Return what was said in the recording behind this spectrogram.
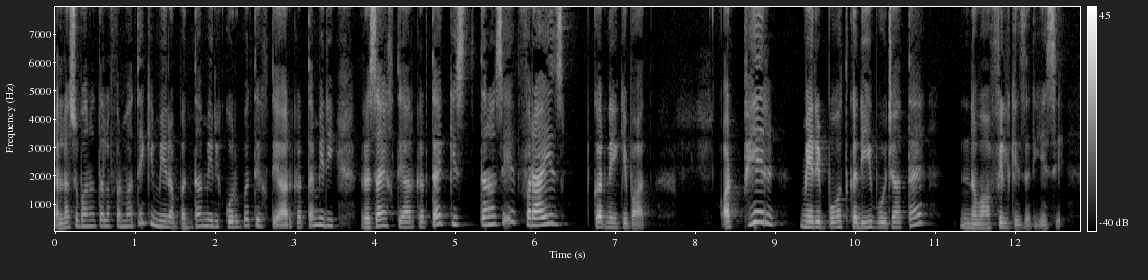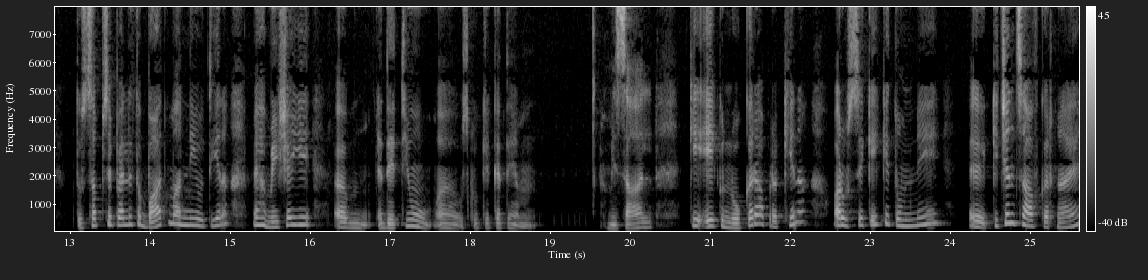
اللہ سبحانہ تعالیٰ فرماتے ہیں کہ میرا بندہ میری قربت اختیار کرتا ہے، میری رضا اختیار کرتا ہے کس طرح سے فرائض کرنے کے بعد۔ اور پھر میرے بہت قریب ہو جاتا ہے نوافل کے ذریعے سے۔ تو سب سے پہلے تو بات ماننی ہوتی ہے نا، میں ہمیشہ یہ دیتی ہوں اس کو کیا کہتے ہیں مثال کہ ایک نوکر آپ رکھے نا اور اس سے کہ تم نے کچن صاف کرنا ہے،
